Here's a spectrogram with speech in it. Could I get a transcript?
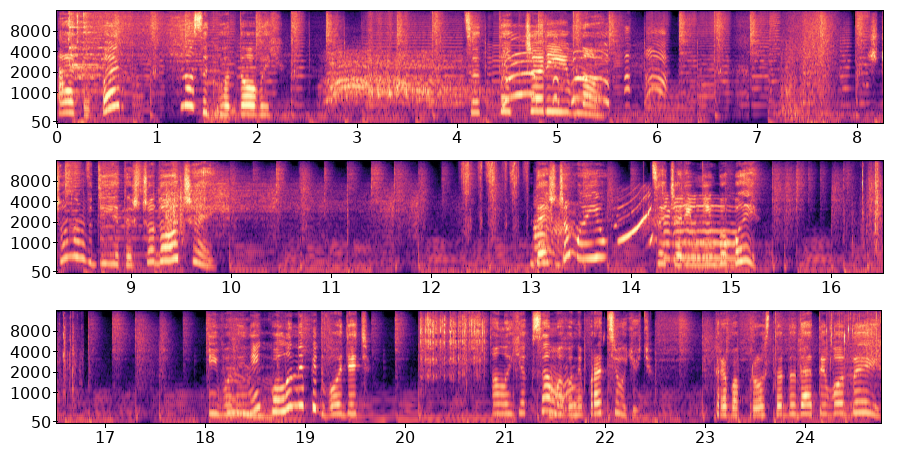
А тепер носик готовий. Це так чарівно. Що нам вдіяти щодо очей? Дещо маю. Це чарівні боби. І вони ніколи не підводять. Але як саме вони працюють? Треба просто додати води.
